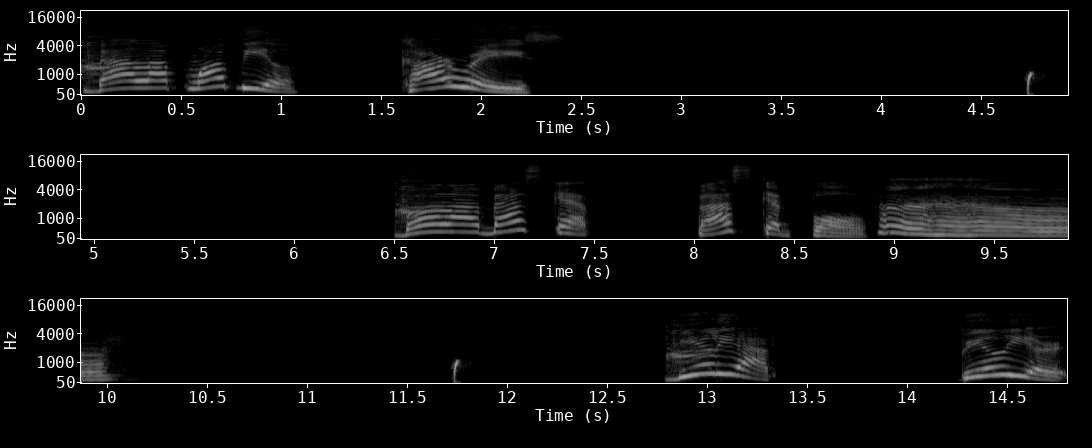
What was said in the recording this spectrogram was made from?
Balap mobil. Car race. Bola basket. Basketball. Billiard. Billiard.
